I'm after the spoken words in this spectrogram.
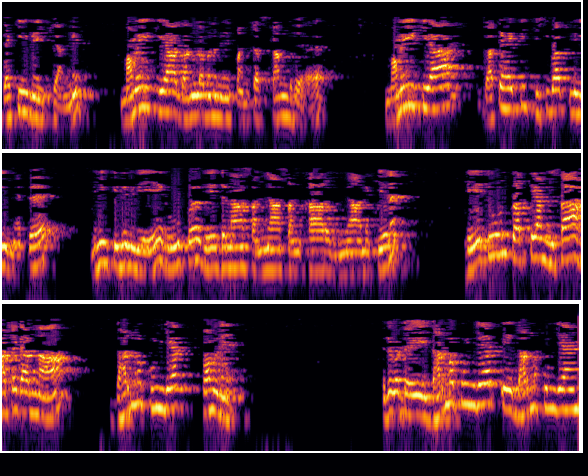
දැකීමේ කියන්නේ මමයි කියා ගනු ලබන මේ පංචස්කන්ධය මමයි කියා ගත හැකි කිසිවක් මෙහි නැත මෙහි තිබෙනුයේ රූප වේදනා සංඥා සංඛාර විඥාන කියන හේතුන් ප්‍රත්‍යයන් නිසා හටගන්නා ධර්ම පුඤ්ජයක් පමණයි. එතකොට මේ ධර්ම පුඤ්ජයත් ඒ ධර්ම පුඤ්ජයන්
